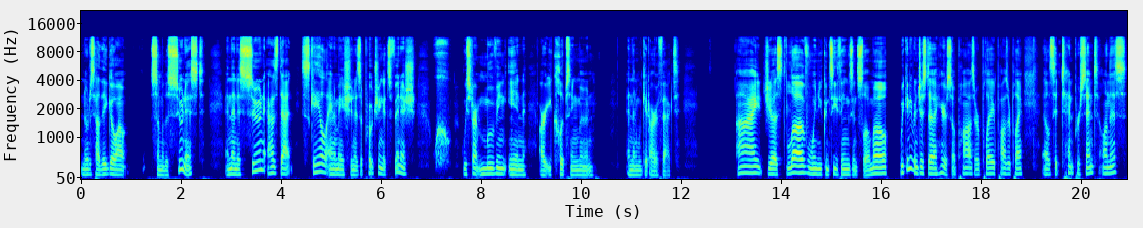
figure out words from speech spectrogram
Notice how they go out some of the soonest. And then as soon as that scale animation is approaching its finish, whew, we start moving in our eclipsing moon. And then we get our effect. I just love when you can see things in slow-mo. We can even just, uh, here, so pause or play, pause or play. Uh, let's hit 10% on this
